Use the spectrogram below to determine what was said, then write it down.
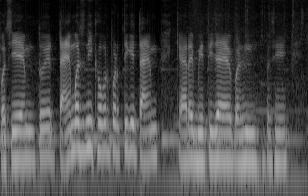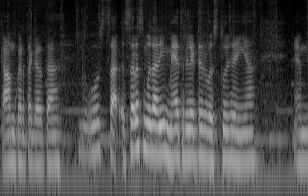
પછી એમ તો એ ટાઈમ જ નહીં ખબર પડતી કે ટાઈમ ક્યારે બીતી જાય, પછી પછી કામ કરતાં કરતાં. બહુ સરસ મજાની મેથ રિલેટેડ વસ્તુ છે અહીંયા. એમ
